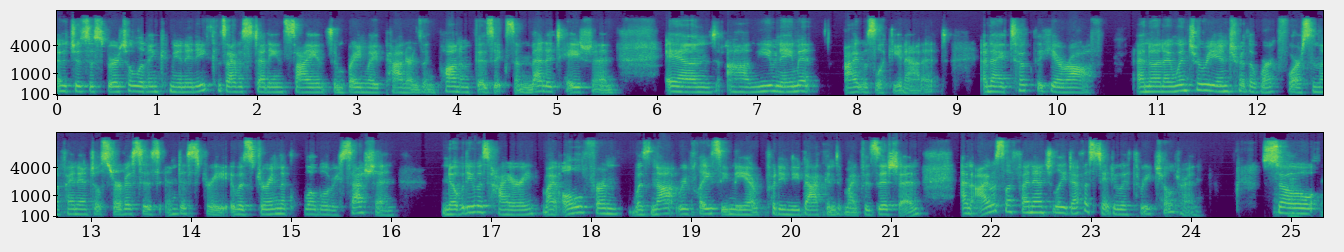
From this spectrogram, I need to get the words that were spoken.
which is a spiritual living community, because I was studying science and brainwave patterns and quantum physics and meditation. And um, you name it, I was looking at it. And I took the year off. And when I went to re enter the workforce in the financial services industry, it was during the global recession. Nobody was hiring. My old firm was not replacing me or putting me back into my position. And I was left financially devastated with three children. So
